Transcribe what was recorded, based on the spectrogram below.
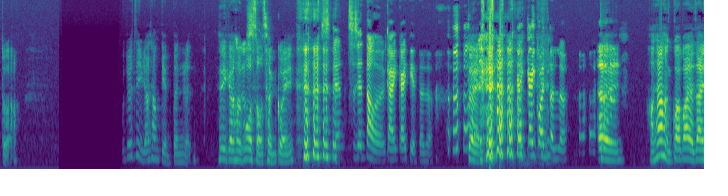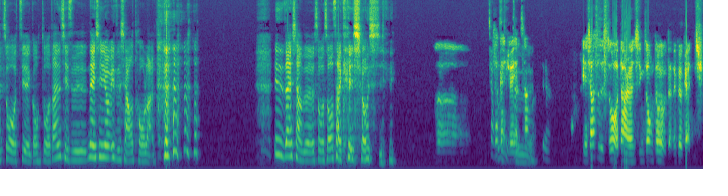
对啊，我觉得自己比较像点灯人。是一个很墨守成规，时间时间到了，该该点灯了，对，该该关灯了，对，好像很乖乖的在做自己的工作，但是其实内心又一直想要偷懒，一直在想着什么时候才可以休息。呃，这感觉也像，也像是所有大人心中都有的那个感觉。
